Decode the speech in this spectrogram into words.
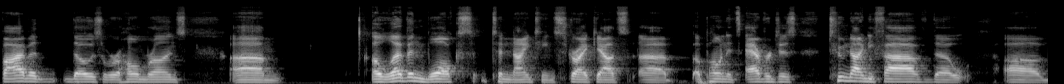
Five of those were home runs. Um, 11 walks to 19 strikeouts. Uh, opponents' averages 295. The uh,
